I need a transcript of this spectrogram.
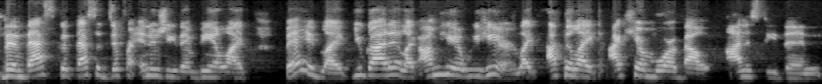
then that's good. That's a different energy than being like, babe, like you got it, like I'm here, we here. Like I feel like I care more about honesty than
